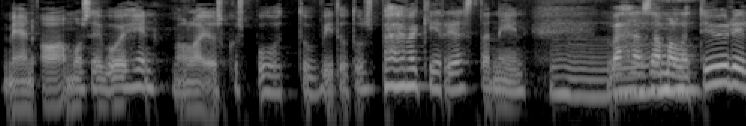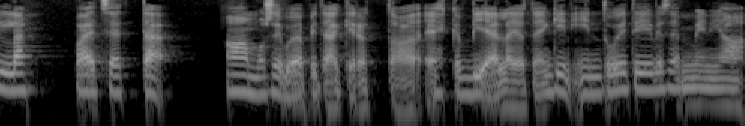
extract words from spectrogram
meidän aamusivuihin. Me ollaan joskus puhuttu vitutuspäiväkirjasta, niin mm. vähän samalla tyylillä, paitsi että aamusivuja pitää kirjoittaa ehkä vielä jotenkin intuitiivisemmin ja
